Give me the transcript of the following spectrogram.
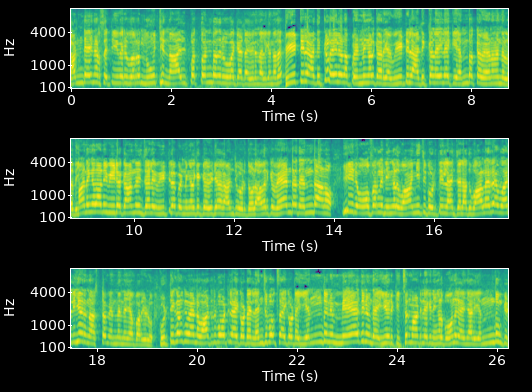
കണ്ടെയ്നർ സെറ്റ് ഇവർ വെറും നൂറ്റി നാൽപ്പത്തൊൻപത് രൂപയ്ക്കായിട്ടാണ് ഇവർ നൽകുന്നത്. വീട്ടിലെ അടുക്കളയിലുള്ള പെണ്ണുങ്ങൾക്ക് അറിയാം വീട്ടിലെ അടുക്കളയിലേക്ക് എന്തൊക്കെ വേണമെന്നുള്ളത്. ആണുങ്ങളാണ് ഈ വീഡിയോ കാണുന്നത് വെച്ചാൽ വീട്ടിലെ പെണ്ണുങ്ങൾക്ക് വീഡിയോ കാണിച്ചു കൊടുത്തോളൂ. അവർക്ക് വേണ്ടത് എന്താണോ ഈ ഒരു ഓഫറിൽ നിങ്ങൾ വാങ്ങിച്ചു കൊടുത്തില്ല വെച്ചാൽ അത് വളരെ വലിയൊരു നഷ്ടം എന്ന് തന്നെ ഞാൻ പറയുള്ളൂ. കുട്ടികൾക്ക് വേണ്ട വാട്ടർ ബോട്ടിൽ ആയിക്കോട്ടെ ലഞ്ച് ബോക്സ് ആയിക്കോട്ടെ എന്തിനും ഏതിനും ദേ ഈ ഒരു കിച്ചൺ മാർട്ടിലേക്ക് നിങ്ങൾ പോന്നു കഴിഞ്ഞാൽ എന്തും കിട്ടും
